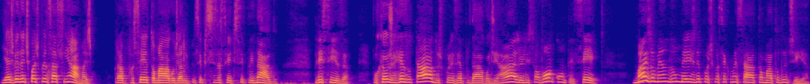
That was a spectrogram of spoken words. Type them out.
E às vezes a gente pode pensar assim, ah, mas para você tomar água de alho, você precisa ser disciplinado? Precisa. Porque os resultados, por exemplo, da água de alho, eles só vão acontecer mais ou menos um mês depois que você começar a tomar todo dia.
